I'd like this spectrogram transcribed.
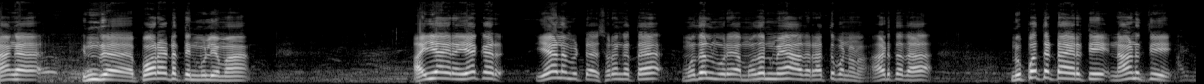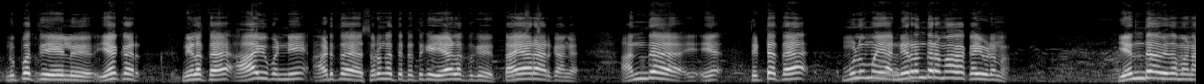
நாங்கள் இந்த போராட்டத்தின் மூலியமாக ஐயாயிரம் ஏக்கர் ஏலம் விட்ட சுரங்கத்தை முதல் முறையாக முதன்மையாக அதை ரத்து பண்ணணும். அடுத்ததாக முப்பத்தெட்டாயிரத்தி நானூற்றி முப்பத்தி ஏழு ஏக்கர் நிலத்தை ஆய்வு பண்ணி அடுத்த சுரங்க திட்டத்துக்கு ஏலத்துக்கு தயாராக இருக்காங்க. அந்த ஏ- திட்டத்தை முழுமையாக நிரந்தரமாக கைவிடணும். எந்த விதமான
